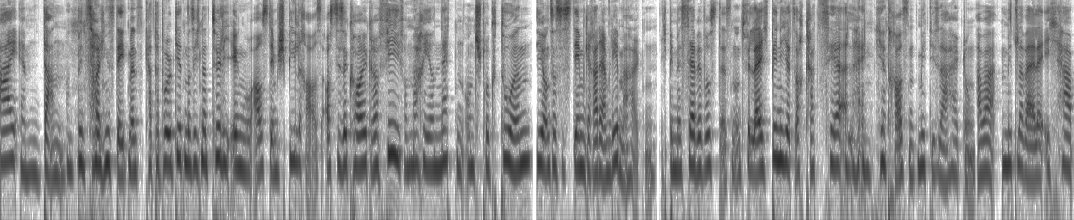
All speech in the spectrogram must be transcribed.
I am done. Und mit solchen Statements katapultiert man sich natürlich irgendwo aus dem Spiel raus, aus dieser Choreografie von Marionetten und Strukturen, die unser System gerade am Leben erhalten. Ich bin mir sehr bewusst dessen und vielleicht bin ich jetzt auch gerade sehr allein hier draußen mit dieser Haltung. Aber mittlerweile, ich habe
